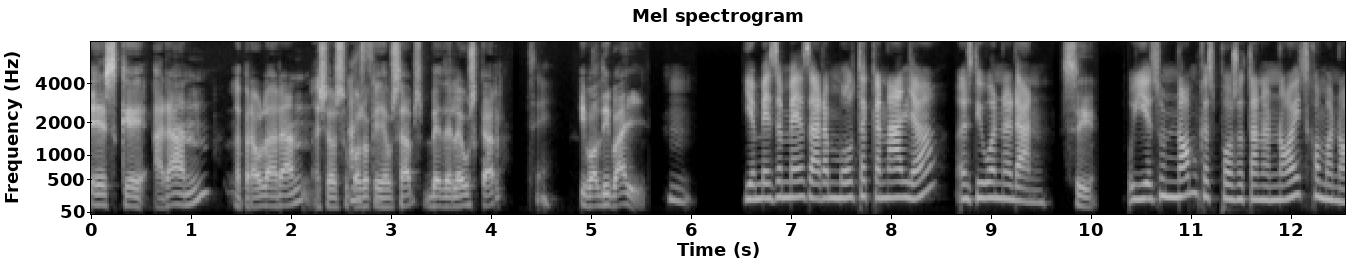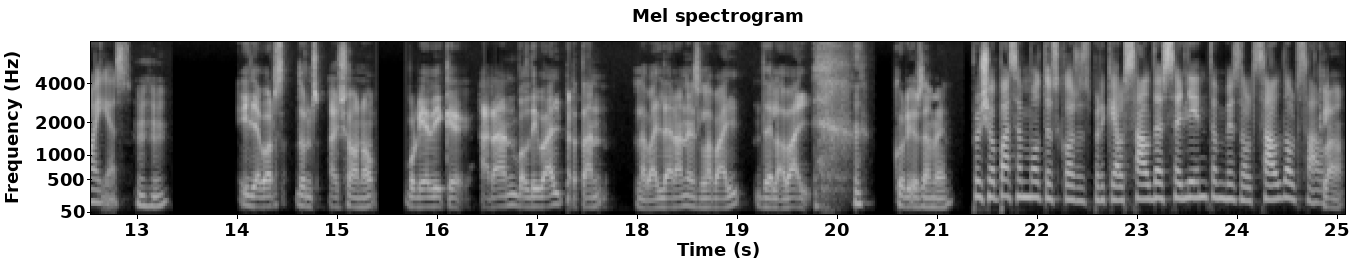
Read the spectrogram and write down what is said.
és que Aran, la paraula Aran, això suposo Ah, sí. que ja ho saps, ve de l'èuscar Sí. i vol dir vall. Mm. I a més a més, ara molta canalla es diuen Aran. Sí. I és un nom que es posa tant a nois com a noies. Uh -huh. I llavors, doncs, això, no? Volia dir que Aran vol dir vall, per tant, la vall d'Aran és la vall de la vall, curiosament. Però això passa amb moltes coses, perquè el salt de Sallent també és el salt del salt, Clar.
